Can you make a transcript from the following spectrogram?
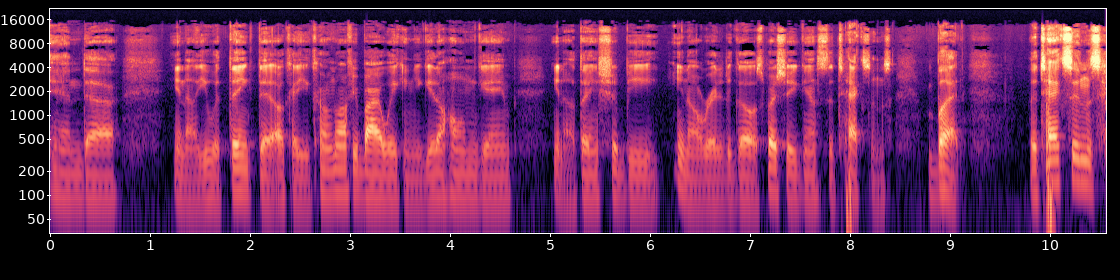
and uh, you know, you would think that okay, you're coming off your bye week and you get a home game, you know, things should be you know ready to go, especially against the Texans. But the Texans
